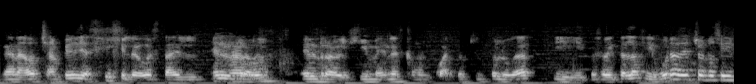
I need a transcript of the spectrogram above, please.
ganado Champions y así, y luego está el, el, Raúl, el Raúl Jiménez como en cuarto o quinto lugar, y pues ahorita la figura, de hecho no sé,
